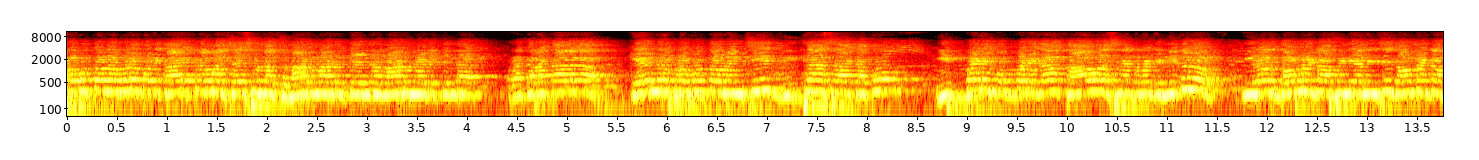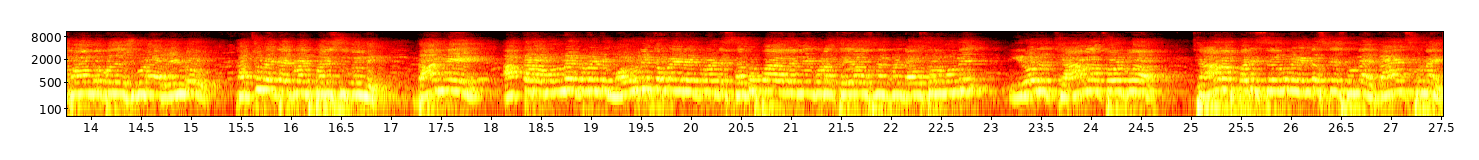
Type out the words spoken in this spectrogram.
ప్రభుత్వంలో కూడా కొన్ని కార్యక్రమాలు చేసి ఉండొచ్చు. నాడు నాడు కేంద్ర నాడు నేడు కింద రకరకాలుగా కేంద్ర ప్రభుత్వం నుంచి విద్యాశాఖకు ఇబ్బడి ముబ్బడిగా కావలసినటువంటి నిధులు ఈరోజు గవర్నమెంట్ ఆఫ్ ఇండియా నుంచి గవర్నమెంట్ ఆఫ్ ఆంధ్రప్రదేశ్ కూడా రెండు ఖర్చు పెట్టేటువంటి పరిస్థితి ఉంది. దాన్ని అక్కడ ఉన్నటువంటి మౌలికమైనటువంటి సదుపాయాలన్నీ కూడా చేయాల్సినటువంటి అవసరం ఉంది. ఈరోజు చాలా చోట్ల చాలా పరిశ్రమలు ఇండస్ట్రీస్ ఉన్నాయి బ్యాంక్స్ ఉన్నాయి.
